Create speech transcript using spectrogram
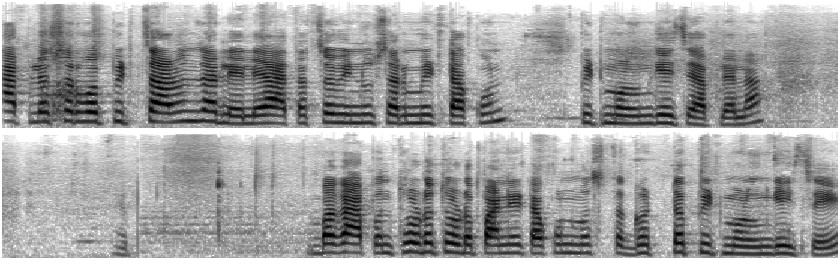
आपलं सर्व पीठ चाळून झालेलं आहे. आता चवीनुसार मीठ टाकून पीठ मळून घ्यायचं आहे आपल्याला. बघा आपण थोडं थोडं पाणी टाकून मस्त घट्ट पीठ मळून घ्यायचं आहे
